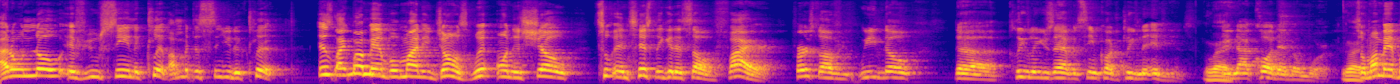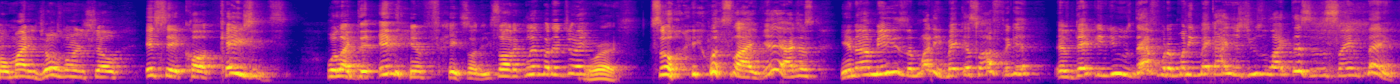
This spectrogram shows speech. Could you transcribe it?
I don't know if you've seen the clip. I meant to send you the clip. It's like my man Bomani Jones went on the show to intentionally get himself fired. First off, we know the Cleveland used to have a team called the Cleveland Indians. Right. They're not called that no more. Right. So my man Bomani Jones went on the show. It said Caucasians with like the Indian face on it. You saw the clip of the joint? Right. So he was like, yeah, I just, you know what I mean? He's a money maker. So I figured if they can use that for the money maker, I just use it like this. It's the same thing. And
